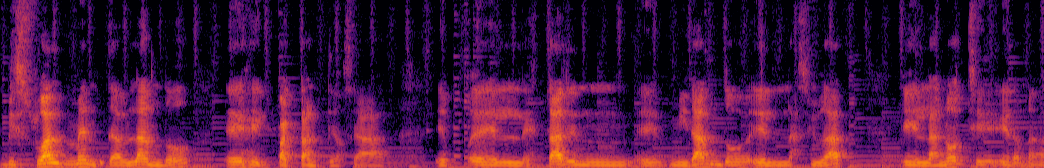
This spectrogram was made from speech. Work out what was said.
visualmente hablando, es impactante, o sea. Eh, el estar en, eh, mirando en la ciudad en la noche era una,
